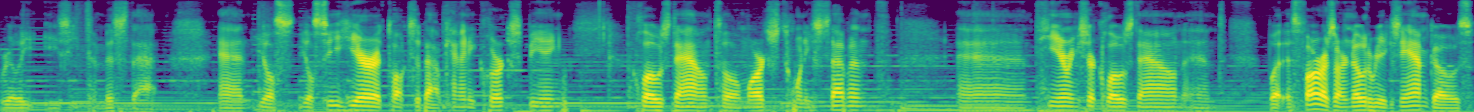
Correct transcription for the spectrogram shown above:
really easy to miss that. And you'll you'll see here it talks about county clerks being closed down till March 27th, and hearings are closed down. And but as far as our notary exam goes,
